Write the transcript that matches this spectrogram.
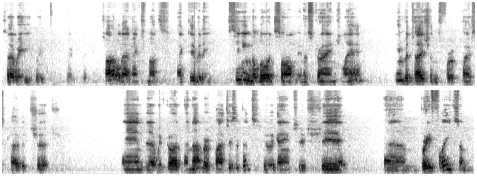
So we, we, we've entitled our next month's activity Singing the Lord's Song in a Strange Land Invitations for a Post COVID Church. And uh, we've got a number of participants who are going to share um, briefly some,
